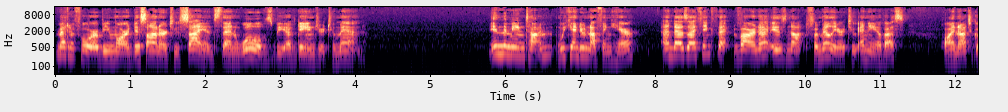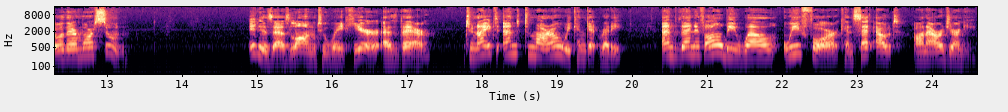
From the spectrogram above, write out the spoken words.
Metaphor be more dishonour to science than wolves be of danger to man. In the meantime, we can do nothing here, and as I think that Varna is not familiar to any of us, why not go there more soon? It is as long to wait here as there. Tonight and tomorrow we can get ready, and then if all be well, we four can set out on our journey.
